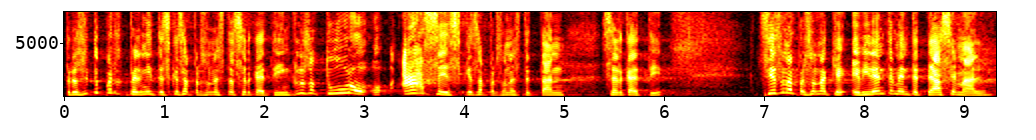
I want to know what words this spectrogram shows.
Pero si tú permites que esa persona esté cerca de ti, incluso tú haces que esa persona esté tan cerca de ti, si es una persona que evidentemente te hace mal,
